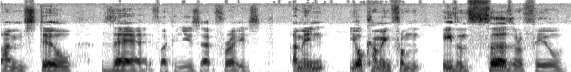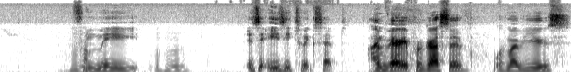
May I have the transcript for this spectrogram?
I'm still there, if I can use that phrase. I mean, you're coming from even further afield mm-hmm. from me. Mm-hmm. Is it easy to accept? I'm very progressive with my views,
